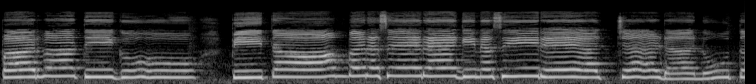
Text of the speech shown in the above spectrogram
ಪಾರ್ವತಿಗೂ. ಪೀತಾಂಬರ ಸೇರಗಿನ ಸೀರೆ ಅಚ್ಚಡ ದಿವ್ಯಾಂಬರ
